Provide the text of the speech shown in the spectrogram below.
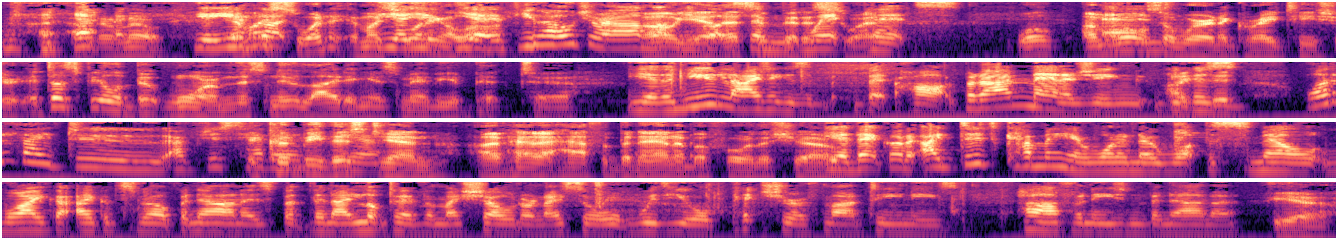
I, I don't know. Yeah, Am I got- sweating? Am I yeah, sweating you- a lot? Yeah, if you hold your arm Oh, up, yeah, that's a bit of sweat. pits. Well, I'm And- also wearing a grey T-shirt. It does feel a bit warm. This new lighting is maybe a bit. Uh, Yeah, the new lighting is a bit hot, but I'm managing I because did- what did I do? I've just had it could a- be this, yeah. Jen. I've had a half a banana before the show. Yeah, that got it. I did come in here and want to know what the smell, why I could smell bananas, but then I looked over my shoulder and I saw with your picture of martinis, half an eaten banana. Yeah.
